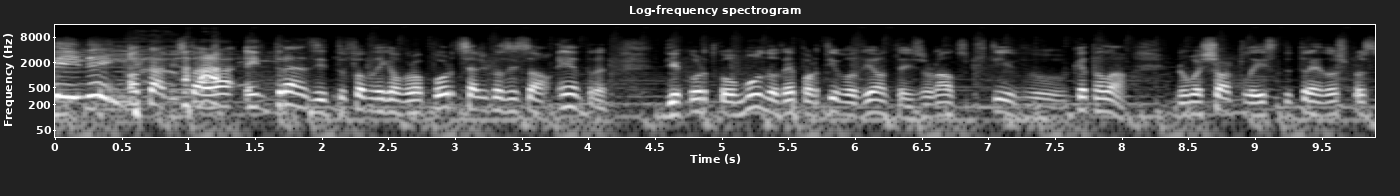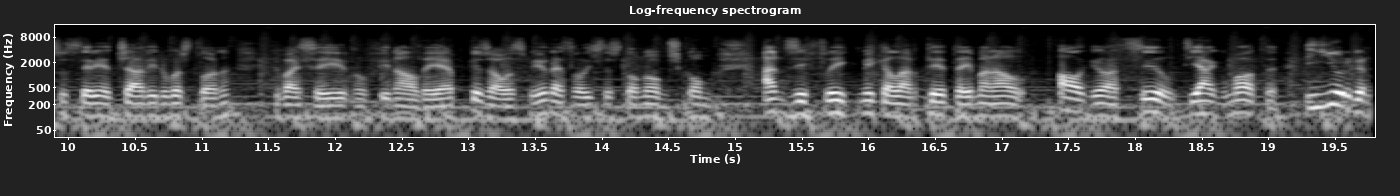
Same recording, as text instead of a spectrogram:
fini! Otávio estará em trânsito do Famalicão para o Porto. Sérgio Conceição entra, de acordo com o Mundo Deportivo de ontem, jornal desportivo catalão, numa shortlist de treinadores para sucederem a Xavi no Barcelona, que vai sair no final da época. Já o assumiu. Nessa lista estão nomes como Hansi Flick, Mikel Arteta, Emanuel Alguacil, Tiago Mota e Jurgen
